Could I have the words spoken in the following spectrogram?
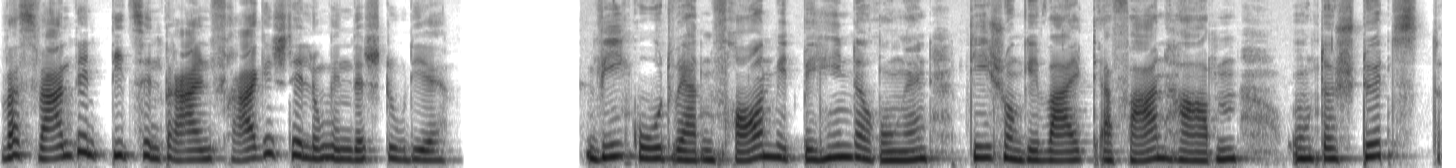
Was waren denn die zentralen Fragestellungen der Studie? Wie gut werden Frauen mit Behinderungen, die schon Gewalt erfahren haben, unterstützt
